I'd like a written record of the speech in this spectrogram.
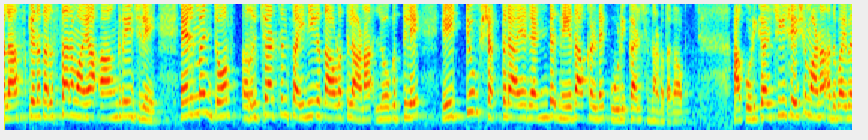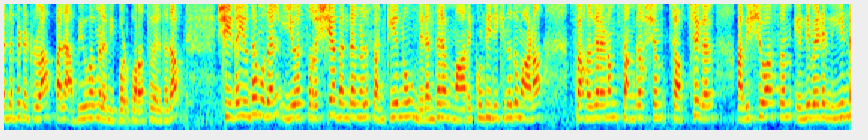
അലാസ്കയുടെ തലസ്ഥാനമായ ആംഗ്രേജിലെ എൽമൻ ഡോർഫ് റിച്ചാർഡ്സൺ സൈനിക താവളത്തിലാണ് ലോകത്തിലെ ഏറ്റവും ശക്തരായ രണ്ട് നേതാക്കളുടെ കൂടിക്കാഴ്ച നടന്നത്. ആ കൂടിക്കാഴ്ചയ്ക്ക് ശേഷമാണ് അതുമായി ബന്ധപ്പെട്ടിട്ടുള്ള പല അഭ്യൂഹങ്ങളും ഇപ്പോൾ പുറത്തുവരുന്നത് ശീതയുദ്ധം മുതൽ യു എസ് റഷ്യ ബന്ധങ്ങൾ സങ്കീർണവും നിരന്തരം മാറിക്കൊണ്ടിരിക്കുന്നതുമാണ് സഹകരണം സംഘർഷം ചർച്ചകൾ അവിശ്വാസം എന്നിവയുടെ നീണ്ട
